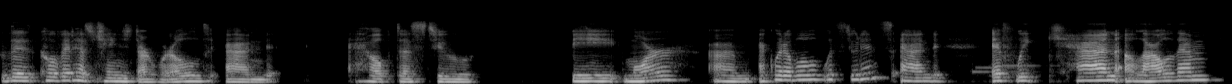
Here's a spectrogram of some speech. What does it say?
the COVID has changed our world and helped us to be more um, equitable with students. And if we can allow them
